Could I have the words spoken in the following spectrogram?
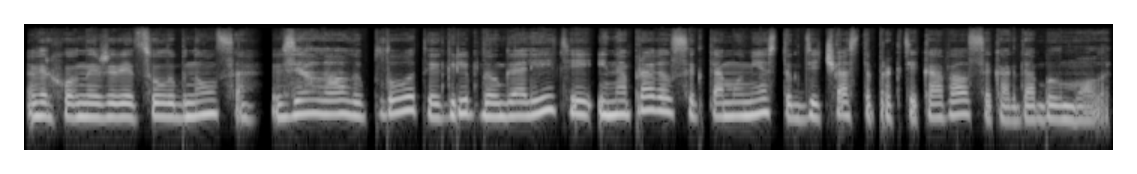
Верховный жрец улыбнулся, взял алый плод и гриб долголетия и направился к тому месту, где часто практиковался, когда был молод.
